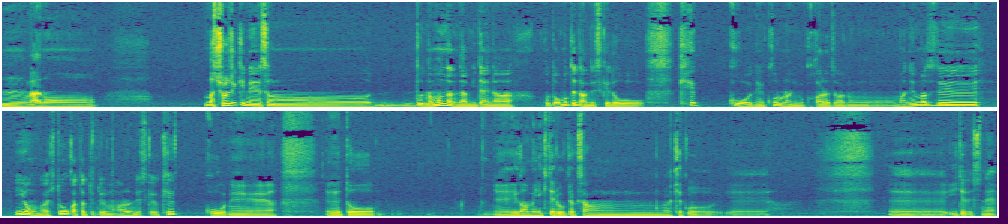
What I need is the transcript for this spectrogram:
うんあのまあ正直ねそのどんなもんなんだみたいなこと思ってたんですけど結構ねコロナにもかかわらずあの、まあ、年末でイオンが人多かったっていうのもあるんですけど結構ねえっ、ー、と映画を見に来てるお客さんが結構、えーえー、いてですね、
